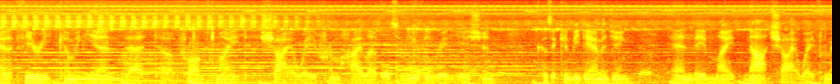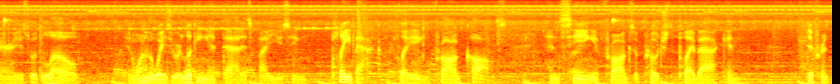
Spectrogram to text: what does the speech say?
Had a theory coming in that uh, frogs might shy away from high levels of UV radiation because it can be damaging, and they might not shy away from areas with low. And one of the ways we're looking at that is by using playback, playing frog calls, and seeing if frogs approach the playback in different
